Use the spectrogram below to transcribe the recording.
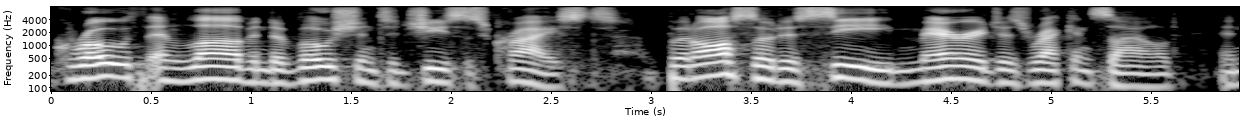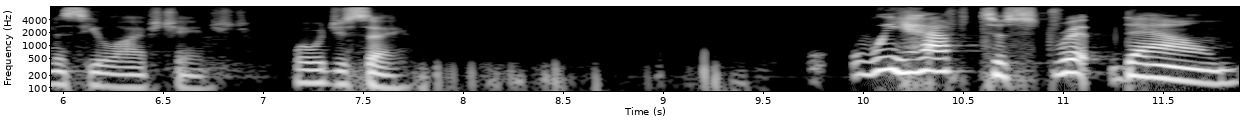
growth and love and devotion to Jesus Christ, but also to see marriages reconciled and to see lives changed? What would you say? we have to strip down.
